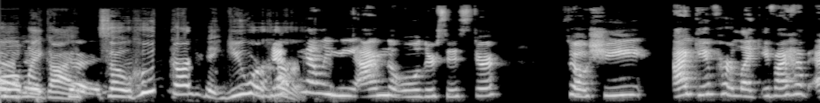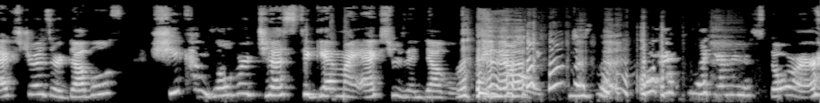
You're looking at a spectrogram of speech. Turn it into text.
Oh my god! Good. So who started it? You or her? Definitely me. I'm the older sister. So she, I give her, like, if I have extras or doubles, she comes over just to get my extras and doubles. I know. Like, like, oh, I feel like I'm in a store.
